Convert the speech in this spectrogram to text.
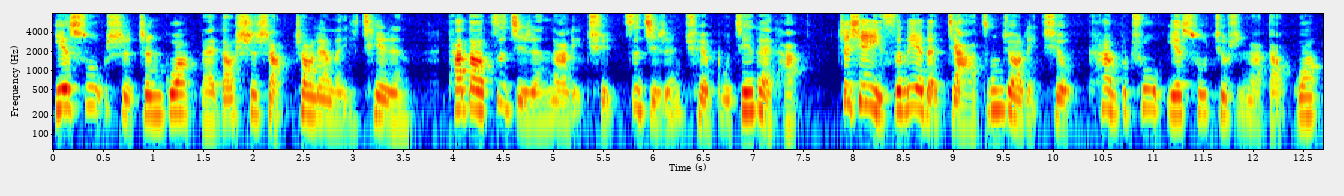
耶稣是真光，来到世上照亮了一切人。他到自己人那里去，自己人却不接待他。这些以色列的假宗教领袖看不出耶稣就是那道光。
